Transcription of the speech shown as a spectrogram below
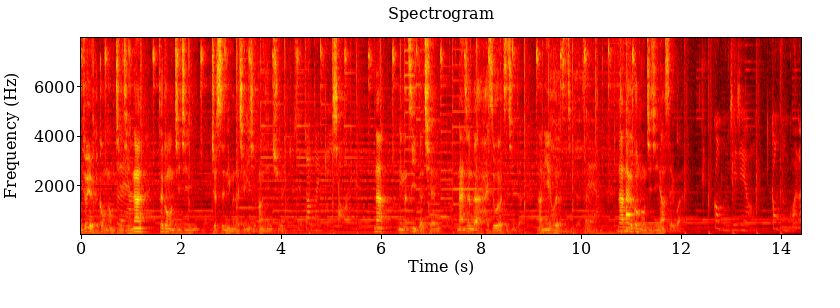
你说有一个共同基金，对那这共同基金就是你们的钱一起放进去对，，就是专门给小孩的。那你们自己的钱，男生的还是会有自己的，那你也会有自己的，这样。对啊，那那个共同基金要谁管？共同基金哦，共同管啊。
